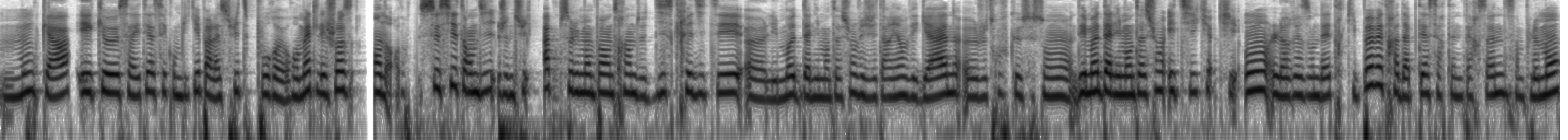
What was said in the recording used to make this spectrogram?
mon cas et que ça a été assez compliqué par la suite pour remettre les choses en ordre. Ceci étant dit, je ne suis absolument pas en train de discréditer discréditer les modes d'alimentation végétarien, vegan. je trouve que ce sont des modes d'alimentation éthiques qui ont leur raison d'être, qui peuvent être adaptés à certaines personnes simplement.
